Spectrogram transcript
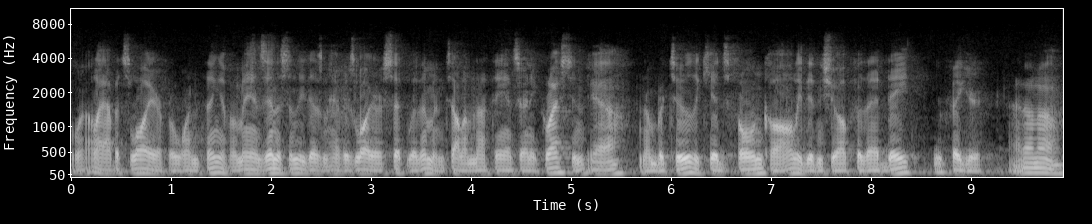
Well, Abbott's lawyer, for one thing. If a man's innocent, he doesn't have his lawyer sit with him and tell him not to answer any questions. Yeah? Number two, the kid's phone call. He didn't show up for that date. You figure. I don't know.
